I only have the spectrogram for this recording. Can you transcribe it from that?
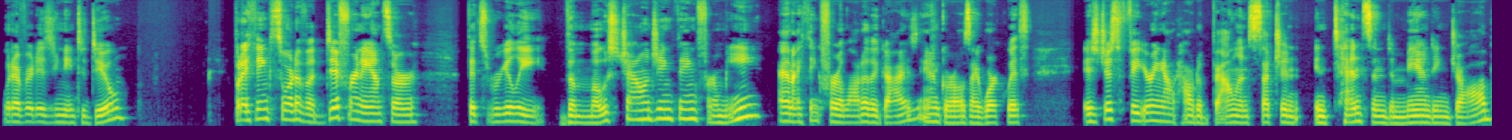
whatever it is you need to do. But I think, sort of, a different answer that's really the most challenging thing for me, and I think for a lot of the guys and girls I work with, is just figuring out how to balance such an intense and demanding job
